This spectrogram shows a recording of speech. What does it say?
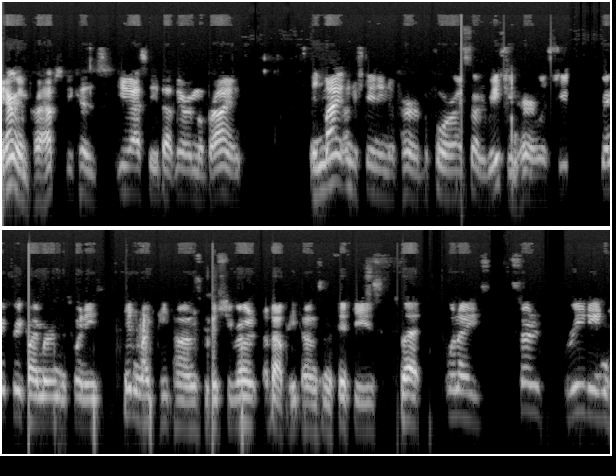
Miriam, perhaps, because you asked me about Miriam O'Brien. In my understanding of her before I started reaching her was she a great free climber in the 20s, didn't like pitons because she wrote about pitons in the 50s. But when I started reading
